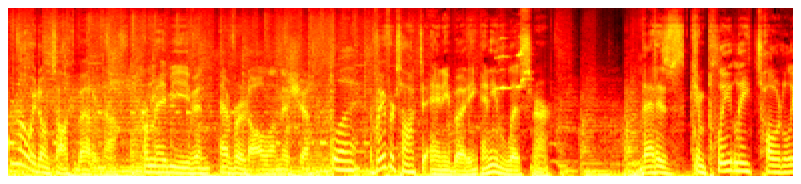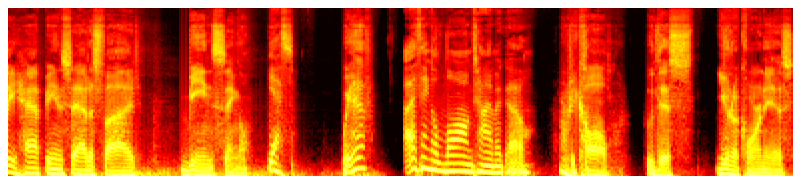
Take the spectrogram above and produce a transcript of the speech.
You know, we don't talk about enough, or maybe even ever at all on this show. What? Have we ever talked to anybody, any listener, that is completely, totally happy and satisfied being single? Yes. We have? I think a long time ago. I don't recall who this unicorn is.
